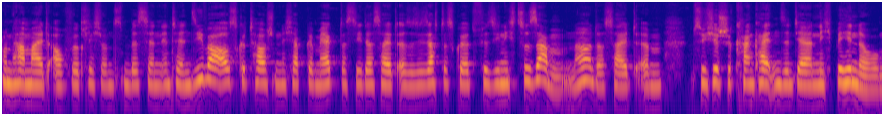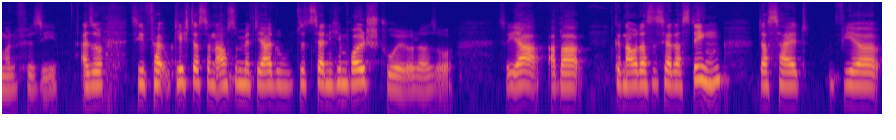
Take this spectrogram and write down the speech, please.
und haben halt auch wirklich uns ein bisschen intensiver ausgetauscht. Und ich habe gemerkt, dass sie das halt, also sie sagt, das gehört für sie nicht zusammen. Ne? Das halt ähm, psychische Krankheiten sind ja nicht Behinderungen für sie. Also sie verglich das dann auch so mit, ja, du sitzt ja nicht im Rollstuhl oder so. So ja, aber genau das ist ja das Ding, dass halt wir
